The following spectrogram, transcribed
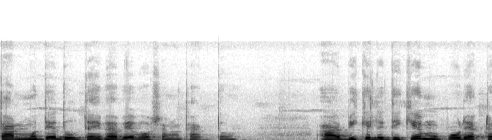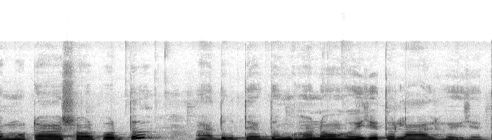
তার মধ্যে দুধটা এভাবে বসানো থাকতো। আর বিকেলের দিকে উপর একটা মোটা সর পড়তো। আর দুধটা একদম ঘন হয়ে যেত, লাল হয়ে যেত।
